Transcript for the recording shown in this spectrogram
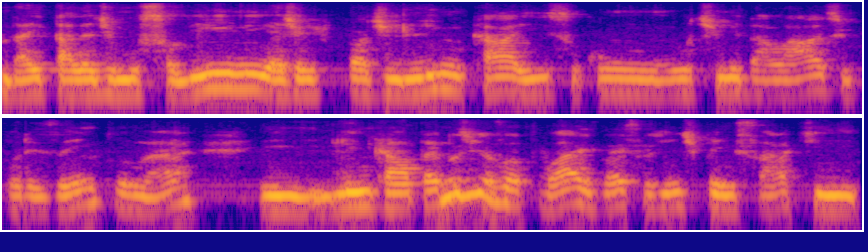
da Itália de Mussolini, a gente pode linkar isso com o time da Lazio, por exemplo, né? E linkar até nos dias atuais, né? Se a gente pensar que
